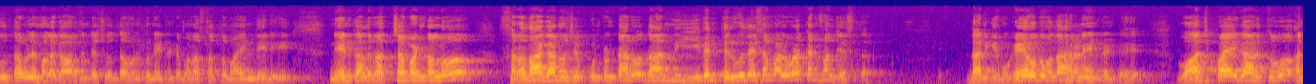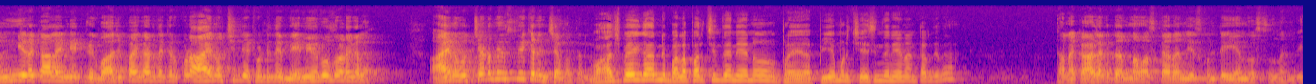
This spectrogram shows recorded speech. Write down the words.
చూద్దాంలే మళ్ళీ కావాల్సింటే చూద్దాం అనుకునేటువంటి మనస్తత్వం అయింది నేను కాదు రచ్చబండలో సరదాగానో చెప్పుకుంటుంటారు దాన్ని ఈవెన్ తెలుగుదేశం వాళ్ళు కూడా కన్ఫర్మ్ చేస్తారు. దానికి ఒకే ఒక ఉదాహరణ ఏంటంటే వాజ్పేయి గారితో అన్ని రకాలైనటువంటి వాజ్పేయి గారి దగ్గర కూడా ఆయన వచ్చిండేటువంటిదే. మేము ఏ రోజు అడగలే. ఆయన వచ్చాడు మేము స్వీకరించాము అతను వాజ్పేయి గారిని బలపరిచిందే నేను పిఎంను చేసిందే నేను అంటారు కదా? తన కాళ్ళకి తను నమస్కారం చేసుకుంటే ఏంది వస్తుందండి?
